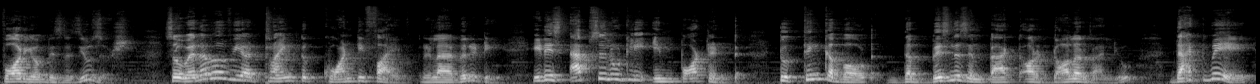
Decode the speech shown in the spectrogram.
for your business users. So, whenever we are trying to quantify reliability, it is absolutely important to think about the business impact or dollar value. That way,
